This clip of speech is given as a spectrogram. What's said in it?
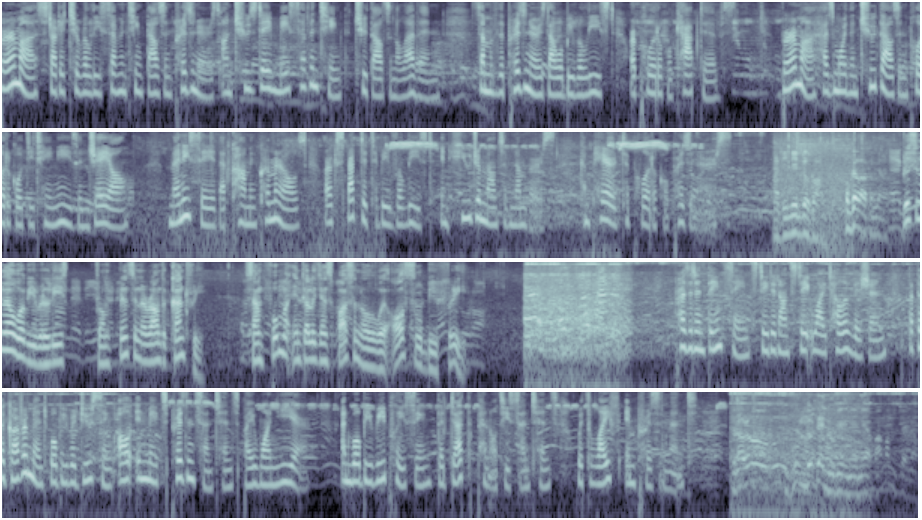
Burma started to release 17,000 prisoners on Tuesday, May 17, 2011. Some of the prisoners that will be released are political captives. Burma has more than 2,000 political detainees in jail. Many say that common criminals are expected to be released in huge amounts of numbers compared to political prisoners. Prisoners will be released from prison around the country. Some former intelligence personnel will also be free. President Thein Sein stated on statewide television that the government will be reducing all inmates' prison sentence by one year and will be replacing the death penalty sentence with life imprisonment.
